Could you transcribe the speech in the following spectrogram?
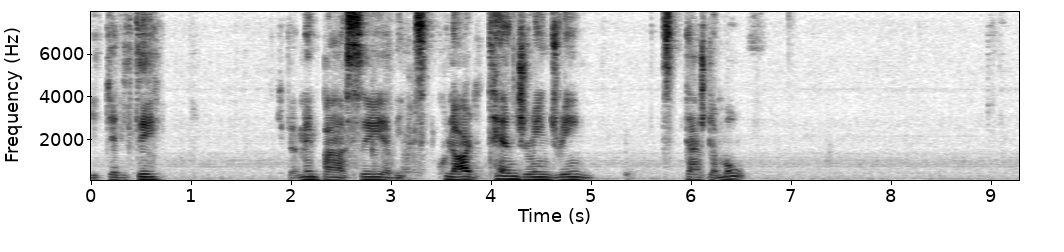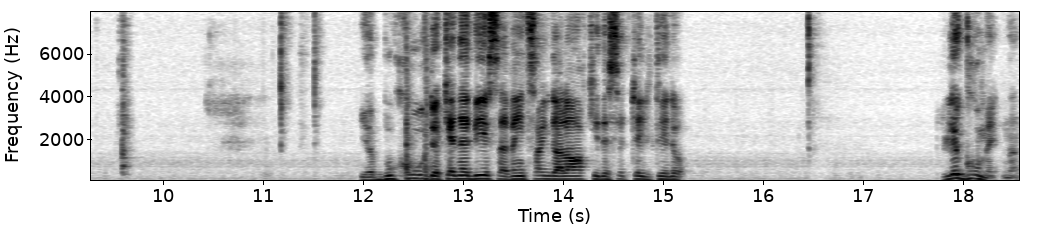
il est de qualité. Fait même penser à des petites couleurs de Tangerine Dream, petites taches de mauve. Il y a beaucoup de cannabis à 25$ qui est de cette qualité-là. Le goût maintenant.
